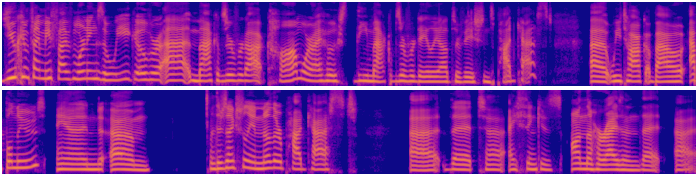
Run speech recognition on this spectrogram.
you can find me five mornings a week over at macobserver.com where I host the Mac Observer Daily Observations podcast. Uh, we talk about Apple News and um, there's actually another podcast uh, that uh, I think is on the horizon that uh,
